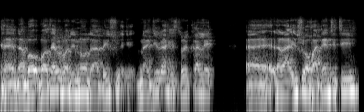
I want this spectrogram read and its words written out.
Uh, but, but everybody know that issue, Nigeria historically uh, there are issue of identity,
